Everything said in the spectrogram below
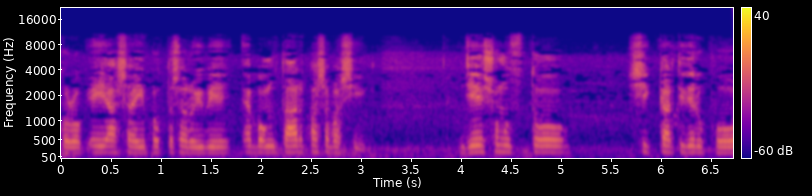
করক, এই আশা, এই প্রত্যাশা রইবে এবং তার পাশাপাশি যে সমস্ত শিক্ষার্থীদের উপর,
